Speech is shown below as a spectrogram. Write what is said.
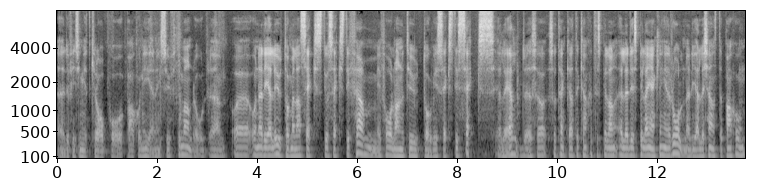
Det eh, finns inget krav på pensioneringssyfte med andra ord. Eh, och när det gäller uttag mellan 60 och 65 i förhållande till uttag vid 66 eller äldre så, så tänker jag att det kanske inte spelar, eller det spelar egentligen ingen roll när det gäller tjänstepension.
